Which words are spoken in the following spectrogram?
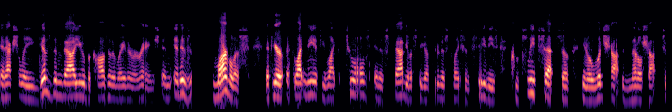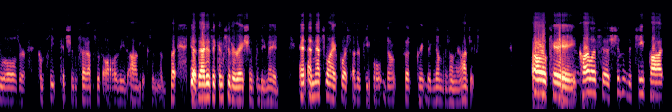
it actually gives them value because of the way they're arranged. And it is marvelous. If you're if like me, if you like tools, it is fabulous to go through this place and see these complete sets of you know wood shop and metal shop tools or complete kitchen setups with all of these objects in them. But yeah, that is a consideration to be made, and and that's why of course other people don't put great big numbers on their objects. Okay, Carla says, shouldn't the teapot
